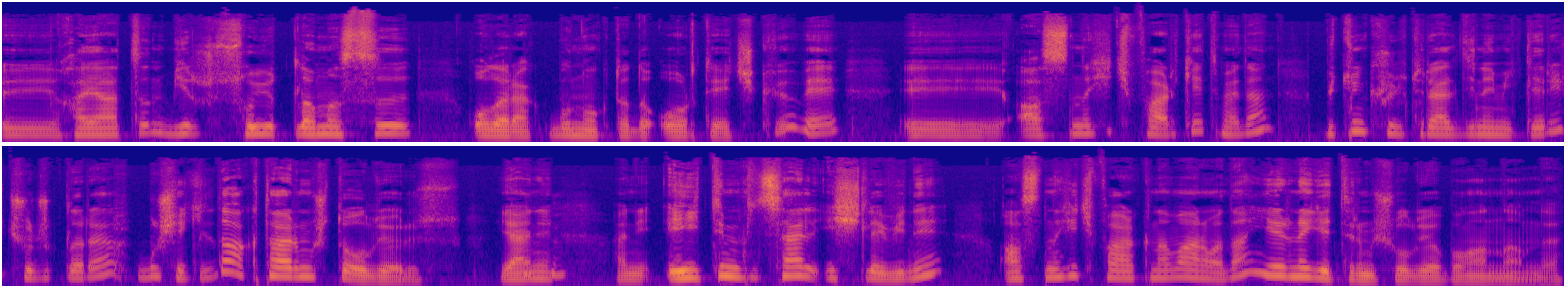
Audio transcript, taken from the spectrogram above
e, hayatın bir soyutlaması olarak bu noktada ortaya çıkıyor ve e, aslında hiç fark etmeden bütün kültürel dinamikleri çocuklara bu şekilde aktarmış da oluyoruz. Yani hani eğitimsel işlevini aslında hiç farkına varmadan yerine getirmiş oluyor bu anlamda.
